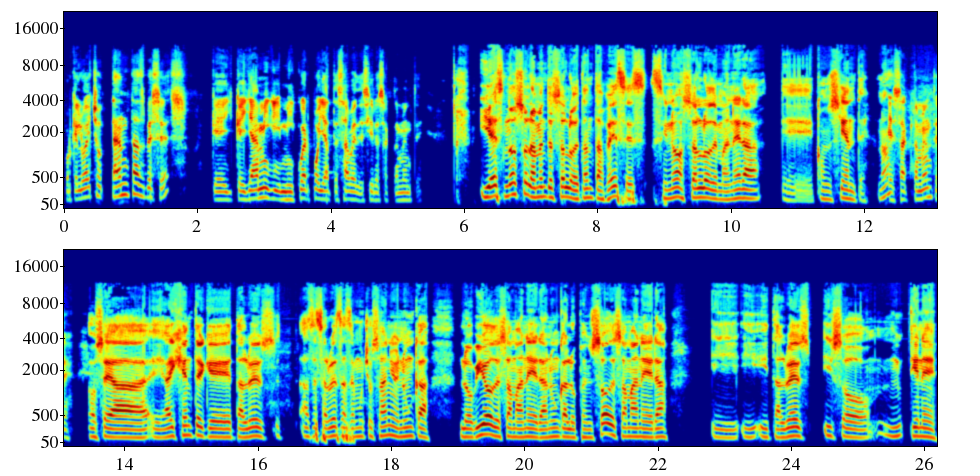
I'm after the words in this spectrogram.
Porque lo he hecho tantas veces que, que ya mi, mi cuerpo ya te sabe decir exactamente. Y es no solamente hacerlo de tantas veces, sino hacerlo de manera eh, consciente, ¿no? Exactamente. O sea, eh, hay gente que tal vez hace cerveza hace muchos años y nunca lo vio de esa manera, nunca lo pensó de esa manera y, tal vez hizo, mm, tiene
